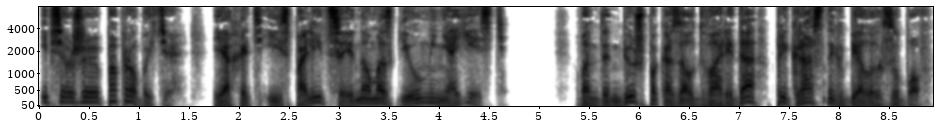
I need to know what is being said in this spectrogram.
И все же попробуйте. Я хоть и из полиции, но мозги у меня есть. Ванденбюш показал два ряда прекрасных белых зубов.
